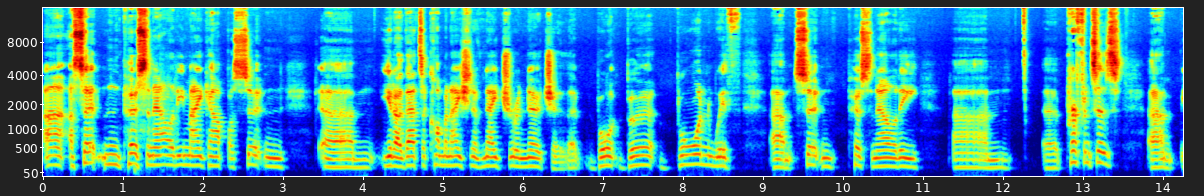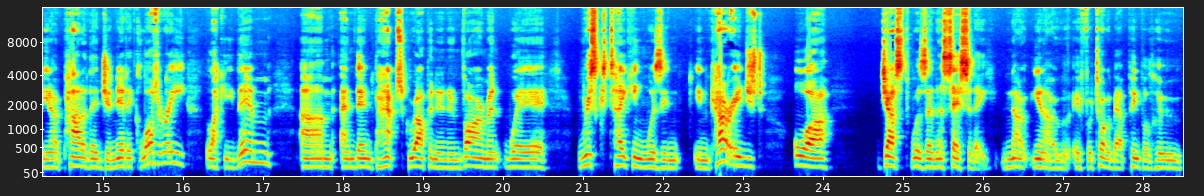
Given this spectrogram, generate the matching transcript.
uh, a certain personality makeup, a certain um, you know that's a combination of nature and nurture. They're born, born with um, certain personality um, uh, preferences. Um, you know, part of their genetic lottery. Lucky them. Um, and then perhaps grew up in an environment where risk taking was in, encouraged or just was a necessity. No, you know, if we're talking about people who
